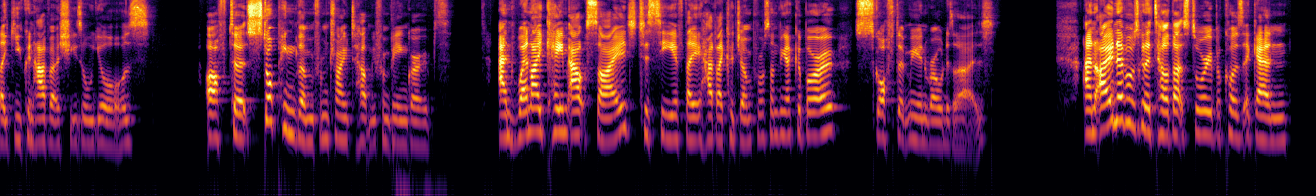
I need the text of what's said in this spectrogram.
like, you can have her, she's all yours, after stopping them from trying to help me from being groped. And when I came outside to see if they had like a jumper or something I could borrow, scoffed at me and rolled his eyes. And I never was going to tell that story because, again,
